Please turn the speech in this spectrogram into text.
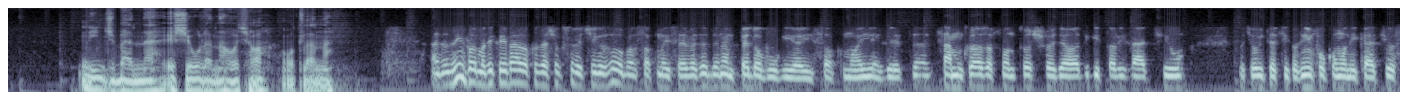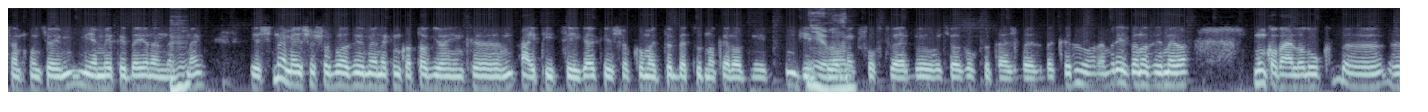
nincs benne, és jó lenne, hogyha ott lenne? Hát az Informatikai Vállalkozások Szövetség az valóban szakmai szervezet, de nem pedagógiai szakmai, ezért számunkra az a fontos, hogy a digitalizáció, hogyha úgy tetszik, az infokommunikáció szempontjai milyen mértékben jelennek uh-huh. meg, és nem elsősorban azért, mert nekünk a tagjaink IT cégek, és akkor majd többet tudnak eladni gépből, meg szoftverből, hogyha az oktatásba ez bekerül, hanem részben azért, mert a munkavállalók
